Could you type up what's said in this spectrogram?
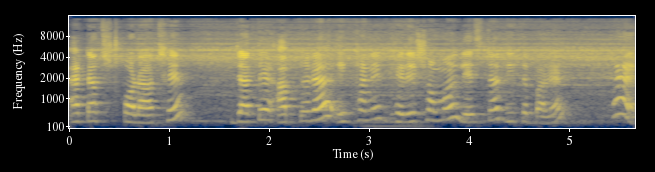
অ্যাটাচড করা আছে, যাতে আপনারা এখানে ঘেরে সময় লেসটা দিতে পারেন। হ্যাঁ?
